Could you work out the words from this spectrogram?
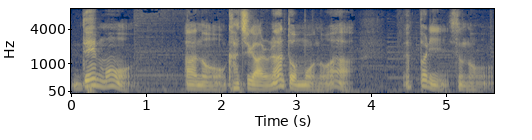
でもあの価値があるなと思うのはやっぱりその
